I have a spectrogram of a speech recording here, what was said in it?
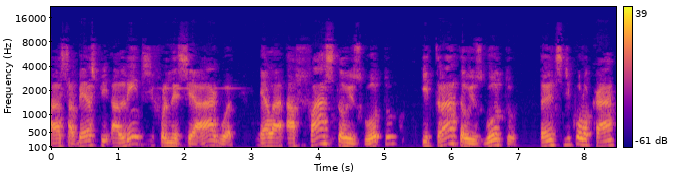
a Sabesp, além de fornecer a água, ela afasta o esgoto e trata o esgoto antes de colocar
